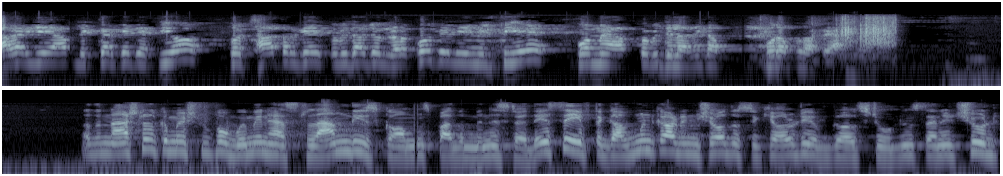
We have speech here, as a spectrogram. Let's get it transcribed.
अगर ये आप लिख करके देती हो तो छात्र की सुविधा जो लड़कों के लिए मिलती है वो मैं आपको भी दिलाने का पूरा पूरा प्रयास Now, the National Commission for Women has slammed these comments by the minister. They say if the government can't ensure the security of girl students, then it should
